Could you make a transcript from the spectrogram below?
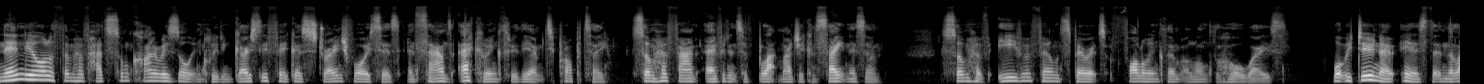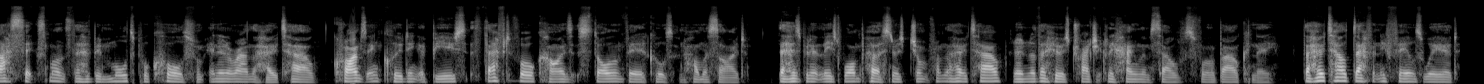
Nearly all of them have had some kind of result, including ghostly figures, strange voices, and sounds echoing through the empty property. Some have found evidence of black magic and Satanism. Some have even filmed spirits following them along the hallways. What we do know is that in the last six months there have been multiple calls from in and around the hotel, crimes including abuse, theft of all kinds, stolen vehicles, and homicide. There has been at least one person who has jumped from the hotel and another who has tragically hanged themselves from a balcony. The hotel definitely feels weird.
